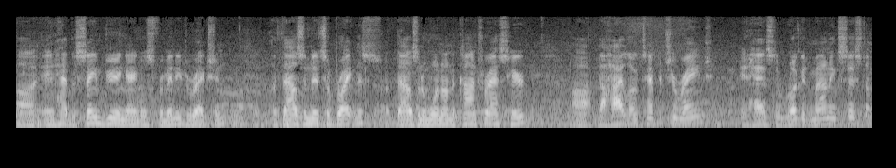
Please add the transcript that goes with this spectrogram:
uh, and have the same viewing angles from any direction. A thousand nits of brightness, a thousand and one on the contrast here. Uh, the high-low temperature range. It has the rugged mounting system,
